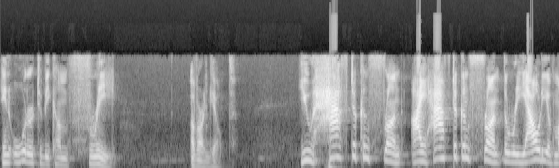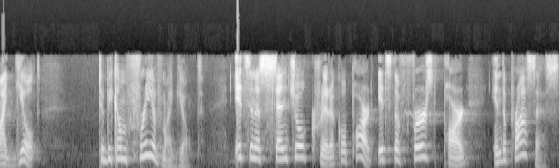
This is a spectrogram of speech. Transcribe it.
in order to become free of our guilt. You have to confront, I have to confront the reality of my guilt to become free of my guilt. It's an essential, critical part. It's the first part in the process.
